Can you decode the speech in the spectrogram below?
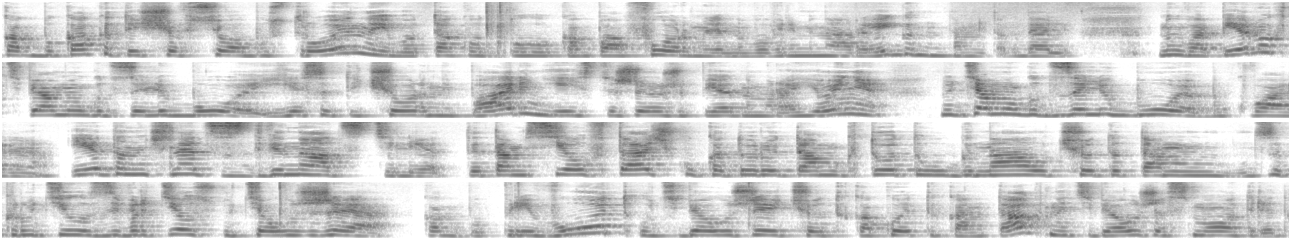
как бы как это еще все обустроено, и вот так вот было как бы оформлено во времена Рейгана там и так далее. Ну, во-первых, тебя могут за любое, если ты черный парень, если ты живешь в бедном районе, ну, тебя могут за любое буквально. И это начинается с 12 лет. Ты там сел в тачку, которую там кто-то угнал, что-то там закрутилось, завертелось, у тебя уже как бы привод, у тебя уже что-то какой-то контакт, на тебя уже смотрят.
